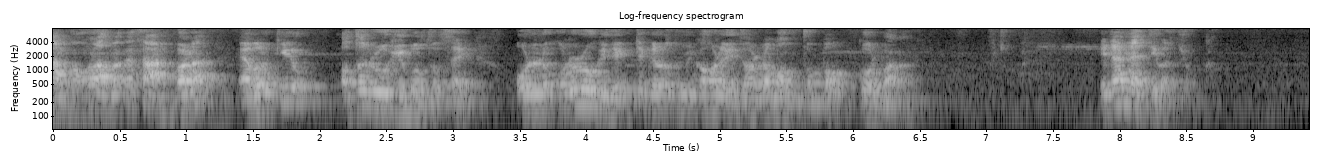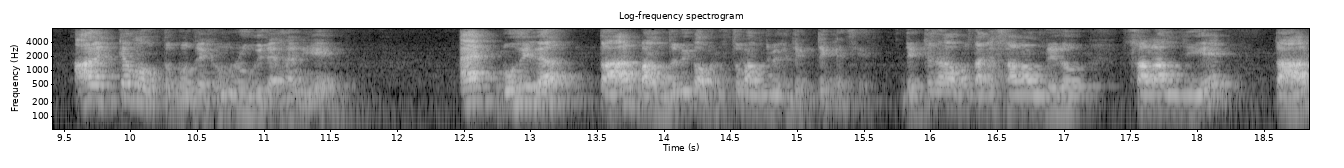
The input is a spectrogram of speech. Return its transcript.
আর কখনো আমার কাছে আসবে না, এমনকি অত রুগী বলতেছে অন্য কোনো রোগী দেখতে গেলেও তুমি কখনো এই ধরনের মন্তব্য করবা না। এটা নেতিবাচক। আরেকটা মন্তব্য দেখুন, রুগী দেখা নিয়ে। এক মহিলা তার বান্ধবীকে, অসুস্থ বান্ধবীকে দেখতে গেছে। দেখতে যাওয়ার পর তাকে সালাম দিল। সালাম দিয়ে তার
